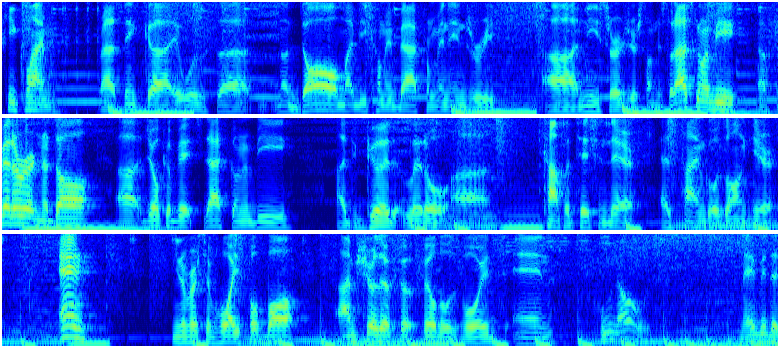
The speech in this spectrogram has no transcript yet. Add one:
keep climbing. But I think uh, it was uh, Nadal might be coming back from an injury, uh, knee surgery or something. So that's going to be uh, Federer, Nadal, uh, Djokovic. That's going to be a good little competition there as time goes on here. And University of Hawaii football, I'm sure they'll fill those voids. And who knows? Maybe the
